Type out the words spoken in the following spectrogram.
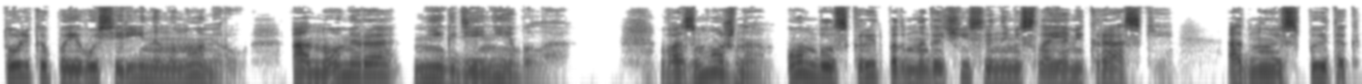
только по его серийному номеру, а номера нигде не было. Возможно, он был скрыт под многочисленными слоями краски, одной из пыток,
